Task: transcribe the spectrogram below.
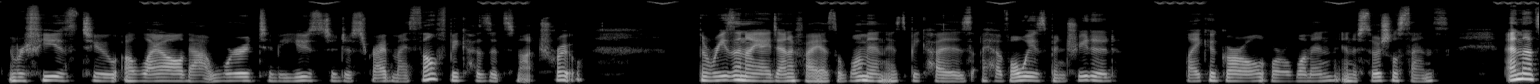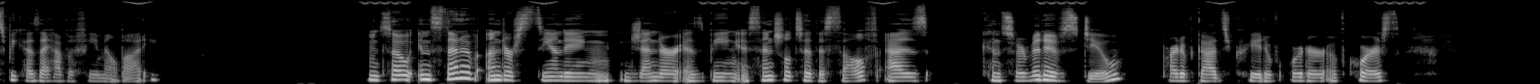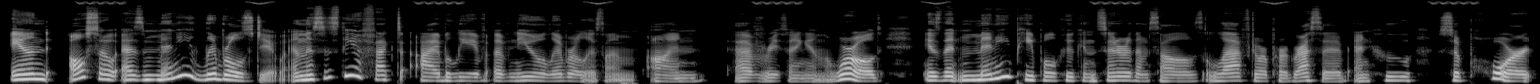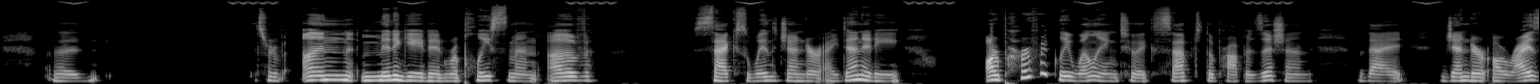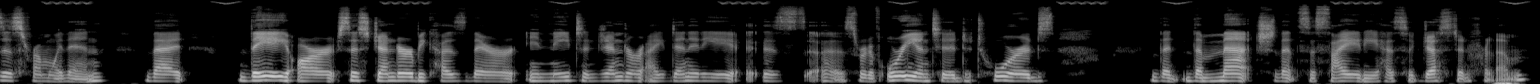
refuse to allow that word to be used to describe myself because it's not true. The reason I identify as a woman is because I have always been treated like a girl or a woman in a social sense, and that's because I have a female body. And so instead of understanding gender as being essential to the self, as conservatives do, part of God's creative order, of course, and also as many liberals do, and this is the effect, I believe, of neoliberalism on everything in the world is that many people who consider themselves left or progressive and who support the sort of unmitigated replacement of sex with gender identity are perfectly willing to accept the proposition that gender arises from within, that they are cisgender because their innate gender identity is uh, sort of oriented towards the the match that society has suggested for them.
